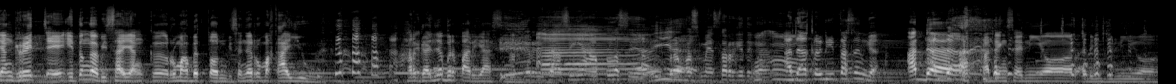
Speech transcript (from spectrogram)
yang grade C itu nggak bisa yang ke rumah beton, bisanya rumah kayu. Harganya bervariasi. Akreditasinya A plus ya. Iya. Berapa semester gitu kan? ada akreditasnya enggak Ada, ada yang senior, ada yang junior.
